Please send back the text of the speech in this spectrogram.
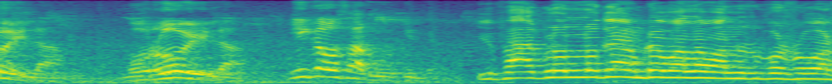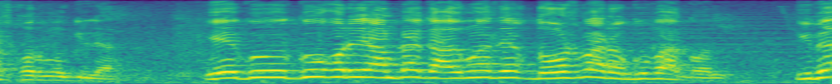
লইলাম বড় হইলাম ই গাঁও সারমু কিতা? ই পাগলোর লগে আমরা ভালো মানুষ বসবাস করব কিলা? এগু এগু করি আমরা গাঁও মধ্যে দশ বারো গু পাগল। ইবা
